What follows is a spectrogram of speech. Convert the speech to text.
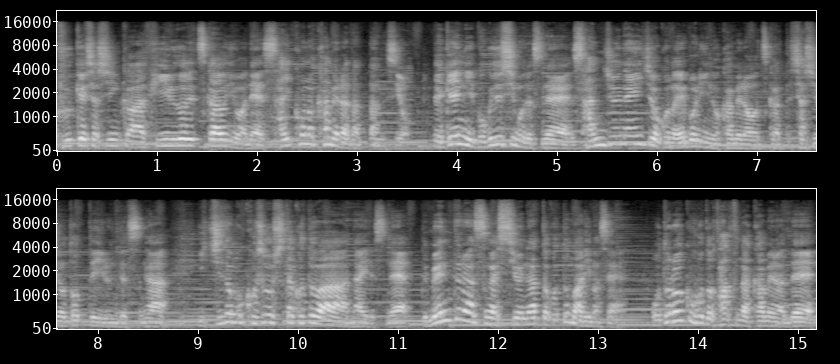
風景写真家フィールドで使うにはね最高のカメラだったんですよ。で現に僕自身もですね30年以上このエボニーのカメラを使って写真を撮っているんですが一度も故障したことはないですね。でメンテナンスが必要になったこともありません。驚くほどタフなカメラで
